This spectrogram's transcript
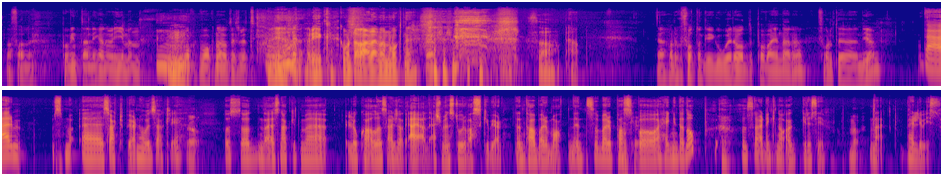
i hvert fall på vinteren ligger han jo i men Mm. Våkner jo til slutt. Vi, vi kommer til å være der når han våkner. Så ja. Ja, har dere fått noen gode råd på veien der i forhold til bjørn? Det er svartbjørn eh, hovedsakelig. Ja. Og så da jeg snakket med lokale, så er det sånn ja ja, det er som en stor vaskebjørn. Den tar bare maten din, så bare pass okay. på å henge den opp. Og så er den ikke noe aggressiv. Nei. Nei, heldigvis.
